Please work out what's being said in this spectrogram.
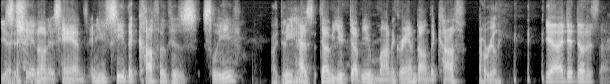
yeah, his chin on his hands, and you see the cuff of his sleeve, I and did. he has WW monogrammed on the cuff. Oh, really? Yeah, I did notice that.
